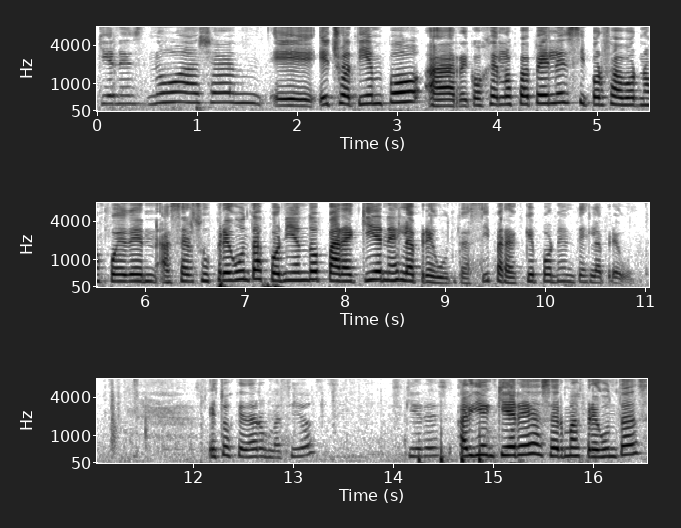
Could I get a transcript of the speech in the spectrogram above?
quienes no hayan eh, hecho a tiempo a recoger los papeles, si por favor nos pueden hacer sus preguntas poniendo para quién es la pregunta, ¿sí? Para qué ponente es la pregunta. ¿Estos quedaron vacíos? ¿Quieres? ¿Alguien quiere hacer más preguntas?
